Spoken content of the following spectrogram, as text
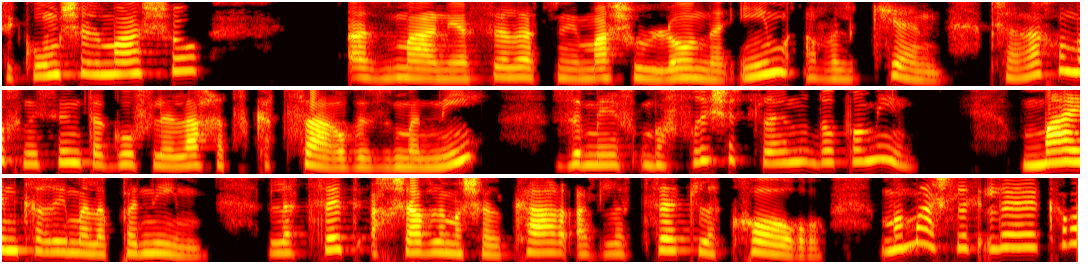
סיכום של משהו, אז מה אני אעשה לעצמי משהו לא נעים, אבל כן, כשאנחנו מכניסים את הגוף ללחץ קצר וזמני, זה מפריש אצלנו דופמין. מים קרים על הפנים, לצאת, עכשיו למשל קר, אז לצאת לקור, ממש לכמה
